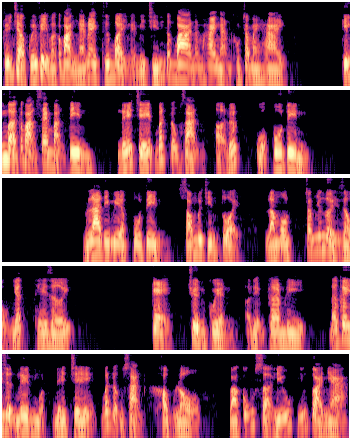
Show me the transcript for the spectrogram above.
Kính chào quý vị và các bạn ngày hôm nay thứ Bảy ngày 19 tháng 3 năm 2022. Kính mời các bạn xem bản tin Đế chế bất động sản ở Đức của Putin. Vladimir Putin, 69 tuổi, là một trong những người giàu nhất thế giới. Kẻ chuyên quyền ở Điện Kremlin đã gây dựng nên một đế chế bất động sản khổng lồ và cũng sở hữu những tòa nhà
